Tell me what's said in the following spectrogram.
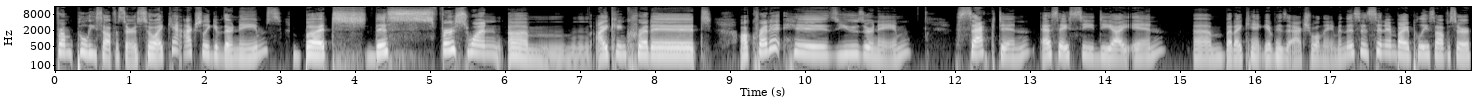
from police officers, so I can't actually give their names. But this first one, um, I can credit. I'll credit his username, Sacdin, S A C D I N. Um, but I can't give his actual name. And this is sent in by a police officer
